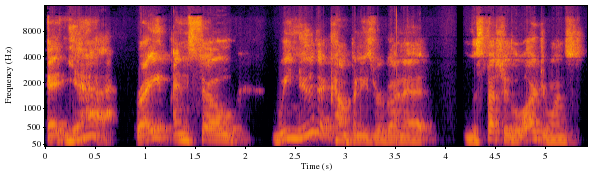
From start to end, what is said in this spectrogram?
And yeah, right. And so we knew that companies were going to, especially the larger ones,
